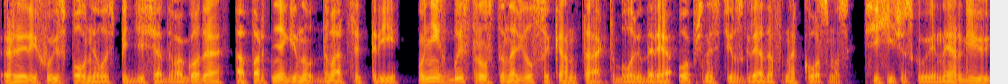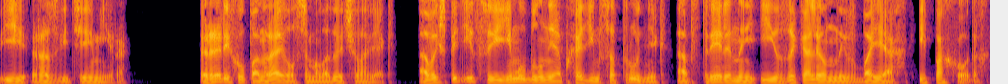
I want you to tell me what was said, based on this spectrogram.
Рериху исполнилось 52 года, а Портнягину 23, у них быстро установился контакт благодаря общности взглядов на космос, психическую энергию и развитие мира. Рериху понравился молодой человек, а в экспедиции ему был необходим сотрудник, обстрелянный и закаленный в боях и походах.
